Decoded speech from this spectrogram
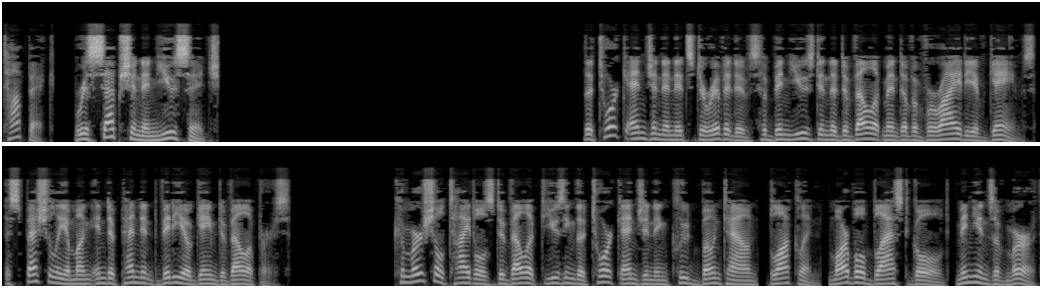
Topic: Reception and usage. The Torque engine and its derivatives have been used in the development of a variety of games, especially among independent video game developers. Commercial titles developed using the Torque engine include Bonetown, Blockland, Marble Blast Gold, Minions of Mirth,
